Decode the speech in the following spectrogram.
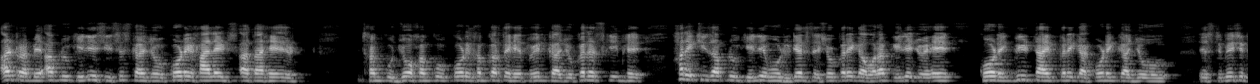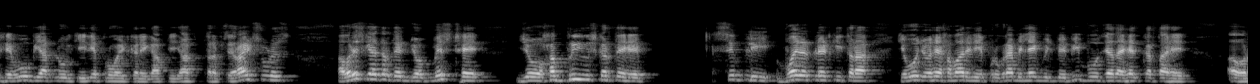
الٹرا میں آپ لوگ کے لیے سیسس کا جو کوڈنگ ہائی لائٹس آتا ہے، ہم کو جو ہم کو کوڈنگ ہم کرتے ہیں، تو ان کا جو کلر سکیم ہے، ہر ایک چیز آپ لوگ کے لیے وہ ڈیٹیل سے شو کرے گا اور آپ کے لیے جو ہے کوڈنگ بھی ٹائپ کرے گا کوڈنگ کا جو اسٹیمیشن ہے وہ بھی آپ لوگوں کے لیے پرووائڈ کرے گا آپ کی، آپ طرف سے. رائٹ اسٹوڈنٹس اور اس کے اندر جو مسٹ ہے، جو ہم پری یوز کرتے ہیں سمپلی بوائلر پلیٹ کی طرح کہ وہ جو ہے ہمارے لیے پروگرامنگ لینگویج میں بھی بہت زیادہ ہیلپ کرتا ہے اور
